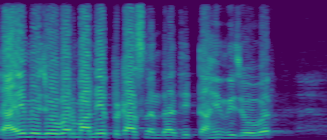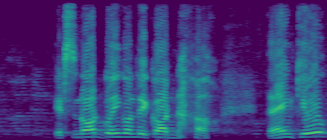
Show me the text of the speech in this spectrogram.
Time is over, Mani Prakash Nanda. The time is over. It's not going on record now. Thank you.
